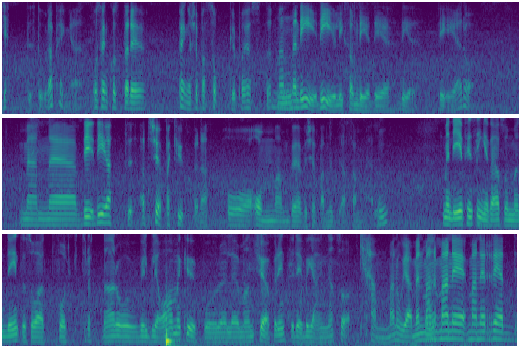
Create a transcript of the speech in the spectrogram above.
jättestora pengar. Och sen kostar det pengar att köpa socker på hösten. Men, Mm. men det, är, det är ju liksom det det, det, det är då. Men eh, det, det är att, att köpa kuporna och om man behöver köpa nya samhällen. Mm. Men det finns inget, alltså, det är inte så att folk tröttnar och vill bli av med kupor eller man köper inte det begagnat så. kan man nog göra. Men man, Mm. man, är, man är rädd.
